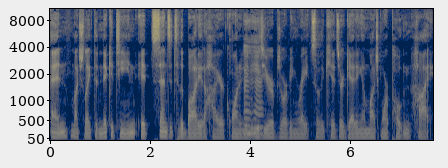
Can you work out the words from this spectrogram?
And much like the nicotine, it sends it to the body at a higher quantity and mm-hmm. easier absorbing rate. So the kids are getting a much more potent high.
